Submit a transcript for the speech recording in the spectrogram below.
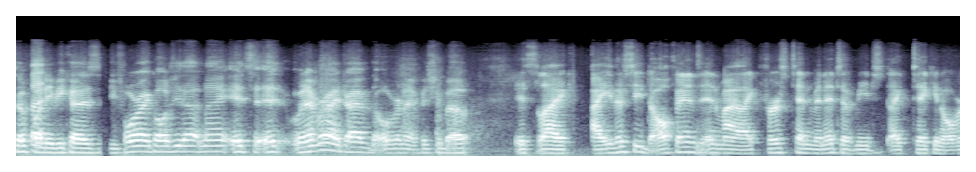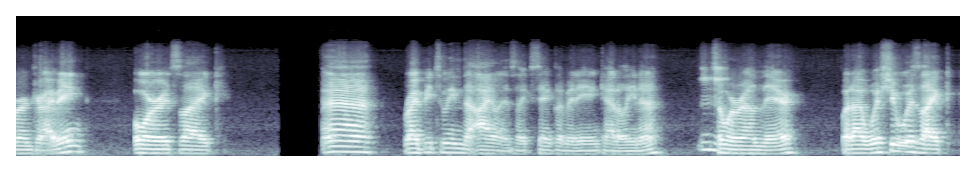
So But- funny because before I called you that night, it's it whenever I drive the overnight fishing boat, it's like I either see dolphins in my like first ten minutes of me like taking over and driving, or it's like, eh, right between the islands like San Clemente and Catalina, mhm. somewhere around there. But I wish it was like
